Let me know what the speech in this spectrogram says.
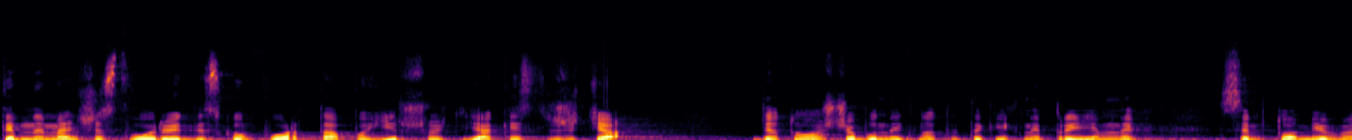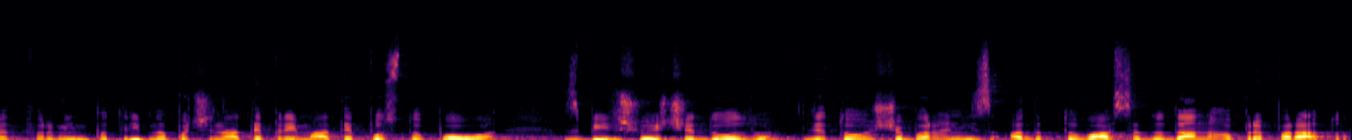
тим не менше створюють дискомфорт та погіршують якість життя. Для того, щоб уникнути таких неприємних симптомів, метформін потрібно починати приймати поступово, збільшуючи дозу для того, щоб організм адаптувався до даного препарату.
